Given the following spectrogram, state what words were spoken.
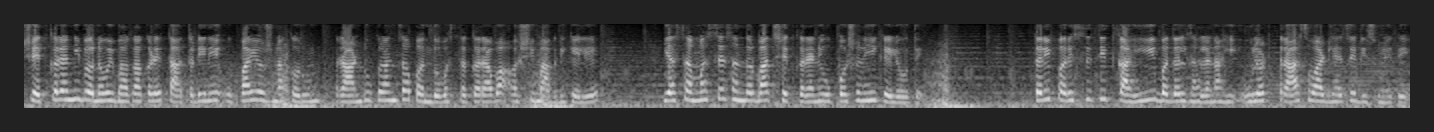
शेतकऱ्यांनी वनविभागाकडे तातडीने उपाययोजना करून रानडुकरांचा बंदोबस्त करावा अशी मागणी केली आहे या समस्येसंदर्भात शेतकऱ्यांनी उपोषणही केले होते. तरी परिस्थितीत काहीही बदल झाला नाही उलट त्रास वाढल्याचे दिसून येते.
